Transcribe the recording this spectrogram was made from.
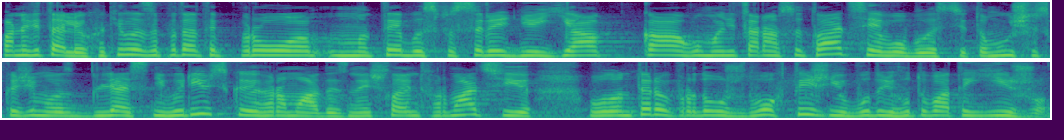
Пане Віталію, хотіла запитати про те безпосередньо, яка гуманітарна ситуація в області, тому що, скажімо, для Снігурівської громади знайшла інформацію, волонтери впродовж двох тижнів будуть готувати їжу.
